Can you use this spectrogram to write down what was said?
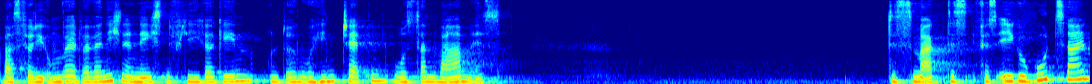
was für die Umwelt, weil wir nicht in den nächsten Flieger gehen und irgendwo hinchatten, wo es dann warm ist. Das mag das fürs Ego gut sein,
